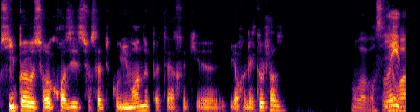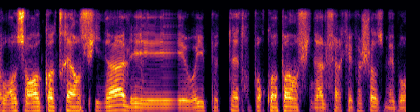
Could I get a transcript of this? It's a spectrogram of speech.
s'ils peuvent se recroiser sur cette Coupe du Monde, peut-être qu'il y aura quelque chose. On va voir oui, pour se rencontrer en finale et oui, peut-être, pourquoi pas en finale faire quelque chose. Mais bon,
